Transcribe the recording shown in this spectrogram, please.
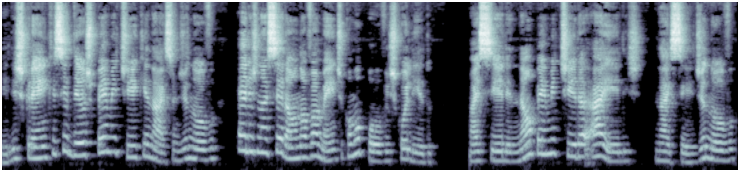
Eles creem que se Deus permitir que nasçam de novo, eles nascerão novamente como povo escolhido. Mas se Ele não permitir a eles nascer de novo,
